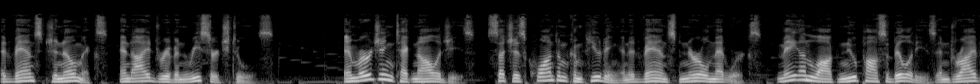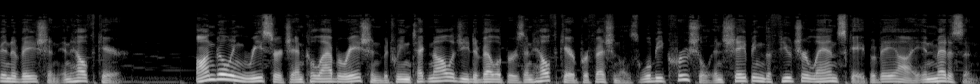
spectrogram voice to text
advanced genomics, and AI-driven research tools. Emerging technologies, such as quantum computing and advanced neural networks, may unlock new possibilities and drive innovation in healthcare. Ongoing research and collaboration between technology developers and healthcare professionals will be crucial in shaping the future landscape of AI in medicine.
